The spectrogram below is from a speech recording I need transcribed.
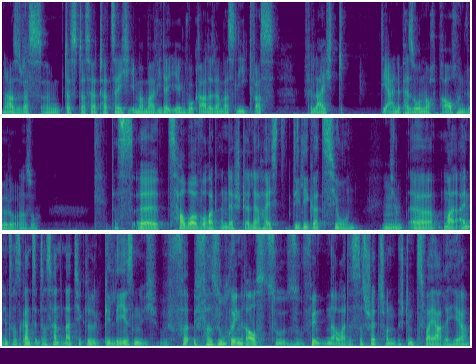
Also, dass, ähm, dass, dass halt tatsächlich immer mal wieder irgendwo gerade dann was liegt, was vielleicht die eine Person noch brauchen würde oder so. Das äh, Zauberwort an der Stelle heißt Delegation. Mhm. Ich habe äh, mal einen inter ganz interessanten Artikel gelesen. Ich, ver ich, versuche ihn rauszufinden, aber das ist jetzt schon bestimmt zwei Jahre her.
